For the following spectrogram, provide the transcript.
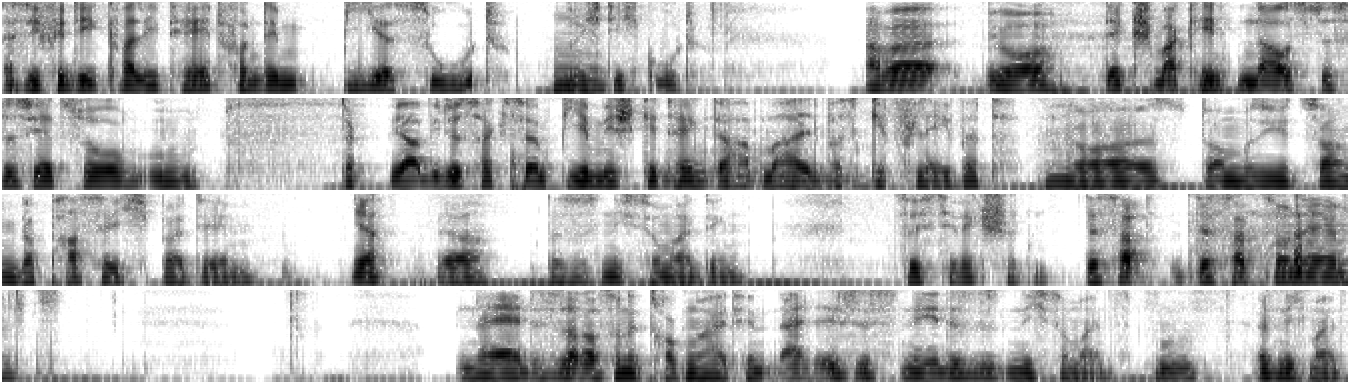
Also ich finde die Qualität von dem Biersud Hm. richtig gut. Aber ja, Der Geschmack hinten aus, das ist jetzt so, mh, Da- ja, wie du sagst, so ein Biermischgetränk, da hat man halt was geflavored. ja, das, da muss ich jetzt sagen, da passe ich bei dem. Ja, Ja, das ist nicht so mein Ding. Soll ich es dir wegschütten? Das hat, das hat so eine. nee, das ist halt auch so eine Trockenheit hinten. Es ist, nee, das ist nicht so meins. Das ist nicht meins.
